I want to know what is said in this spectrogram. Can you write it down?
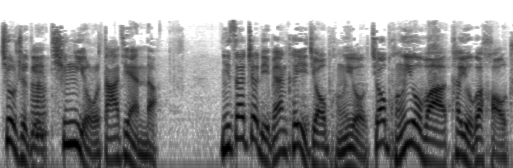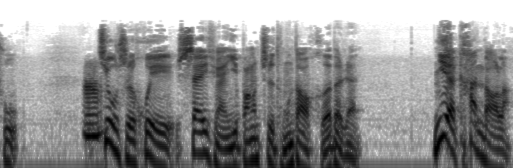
就是给听友搭建的，你在这里边可以交朋友，交朋友吧，它有个好处，就是会筛选一帮志同道合的人，你也看到了，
